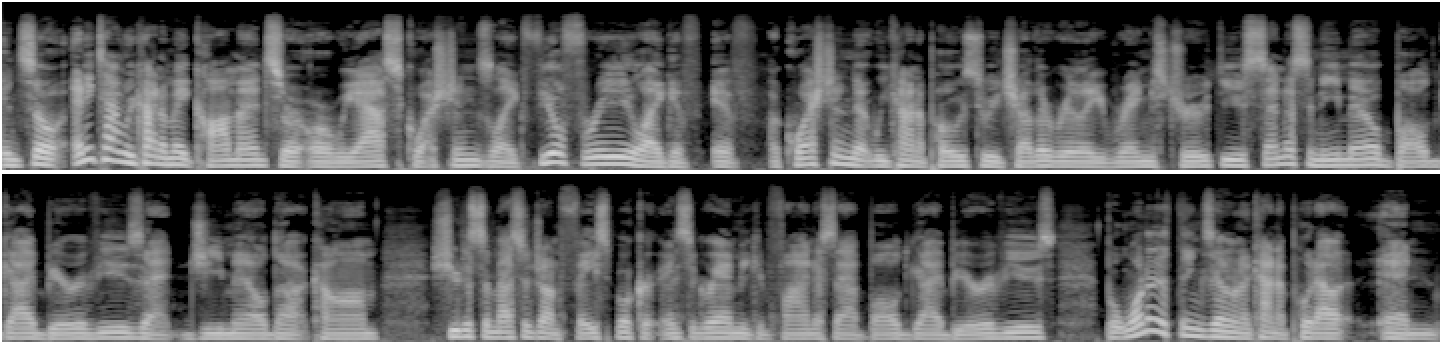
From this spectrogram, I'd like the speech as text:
And so, anytime we kind of make comments or, or we ask questions, like feel free, like if if a question that we kind of pose to each other really rings true to you, send us an email, baldguybeerreviews at gmail.com. Shoot us a message on Facebook or Instagram. You can find us at Bald Guy Beer Reviews. But one of the things I'm going to kind of put out, and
